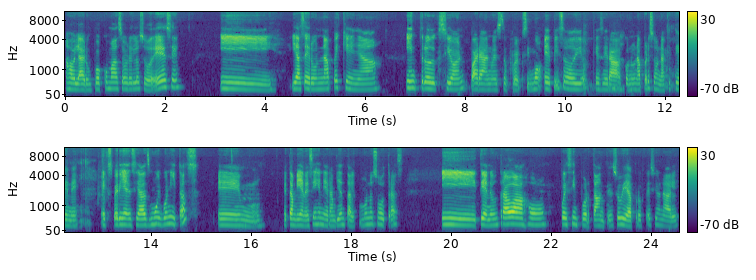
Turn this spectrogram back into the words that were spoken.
hablar un poco más sobre los ODS y y hacer una pequeña introducción para nuestro próximo episodio, que será con una persona que tiene experiencias muy bonitas, em, que también es ingeniera ambiental como nosotras y tiene un trabajo pues importante en su vida profesional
